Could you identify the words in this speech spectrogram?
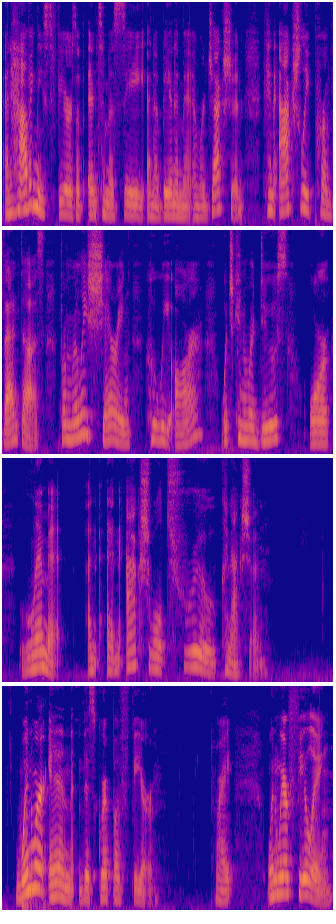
And having these fears of intimacy and abandonment and rejection can actually prevent us from really sharing who we are, which can reduce or limit an, an actual true connection. When we're in this grip of fear, right? When we're feeling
